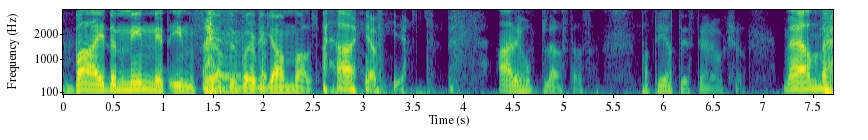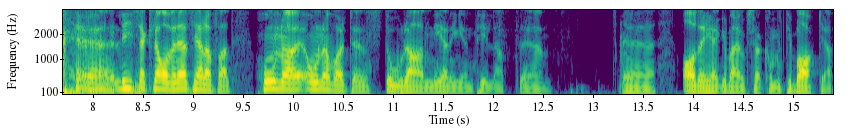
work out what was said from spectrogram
by the minute inser att du börjar bli gammal. ja jag vet. Ja det är hopplöst alltså. Patetiskt är det också. Men eh, Lisa Klaveness i alla fall, hon har, hon har varit den stora anledningen till att eh, eh, Ada Hegerberg också har kommit tillbaka.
